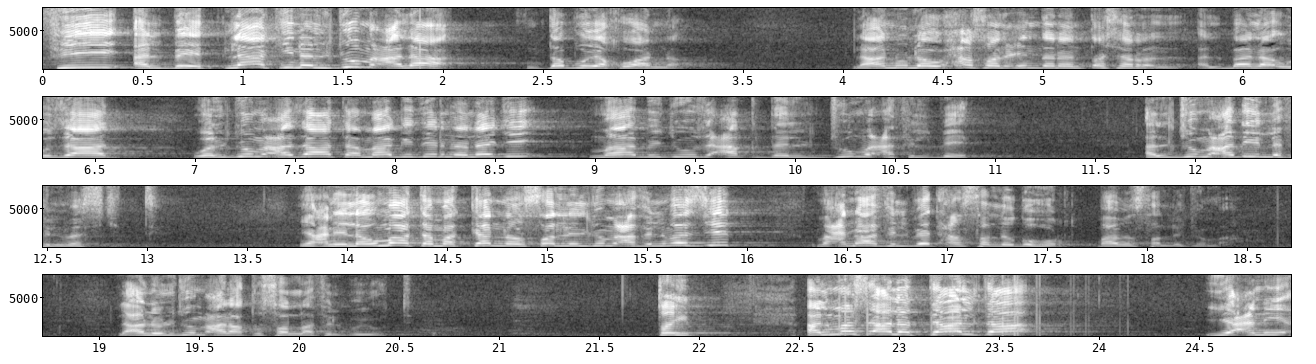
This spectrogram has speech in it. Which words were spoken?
في البيت. لكن الجمعة لا. انتبهوا يا أخواننا. لأنه لو حصل عندنا انتشر البلاء وزاد والجمعة ذاتها ما قدرنا نجي ما بيجوز عقد الجمعة في البيت. الجمعة دي إلا في المسجد. يعني لو ما تمكنا نصلي الجمعة في المسجد معناه في البيت حنصلي ظهر ما بنصلي جمعة. لأن الجمعة لا تصلى في البيوت. طيب المسألة الثالثة يعني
